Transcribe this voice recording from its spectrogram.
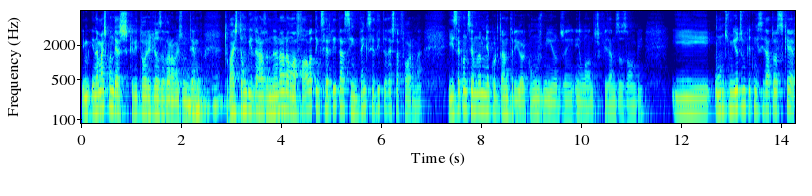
Ainda mais quando és escritor e realizador ao mesmo tempo, uhum. tu vais tão vidrado. Não, não, não, a fala tem que ser dita assim, tem que ser dita desta forma. E isso aconteceu-me na minha curta anterior com uns miúdos em, em, Londres, que fizemos o Zombie, e um dos miúdos nunca tinha sido ator sequer.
